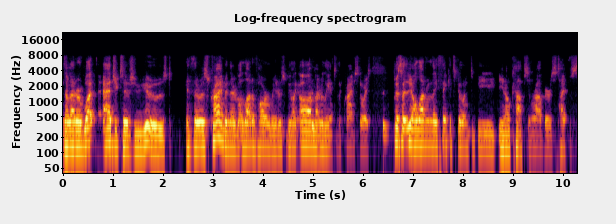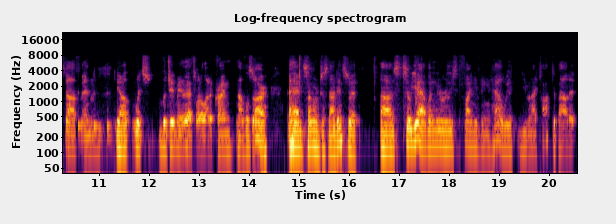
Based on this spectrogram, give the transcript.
No matter what adjectives you used, if there was crime in there, a lot of horror readers would be like, "Oh, I'm not really into the crime stories," because you know a lot of them they think it's going to be you know cops and robbers type of stuff, and you know which legitimately that's what a lot of crime novels are, and some of them are just not into it. Uh, so yeah, when we released Fine Evening in Hell, we you and I talked about it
